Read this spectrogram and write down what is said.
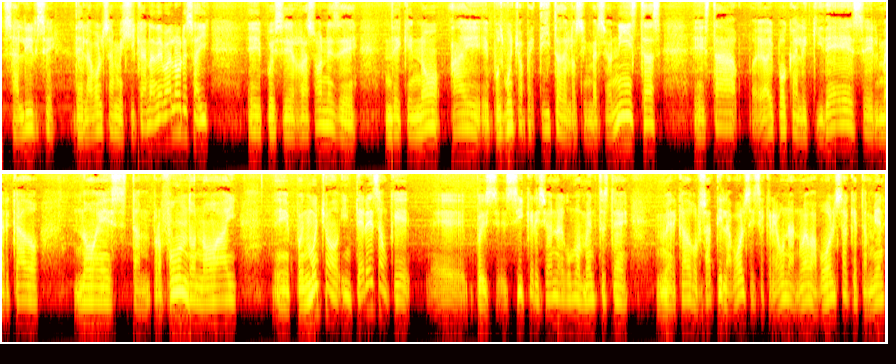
salirse de la Bolsa Mexicana de Valores. Hay eh, pues eh, razones de, de, que no hay pues mucho apetito de los inversionistas, está hay poca liquidez, el mercado no es tan profundo, no hay pues mucho interés, aunque eh, pues sí creció en algún momento este mercado bursátil, la bolsa, y se creó una nueva bolsa que también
